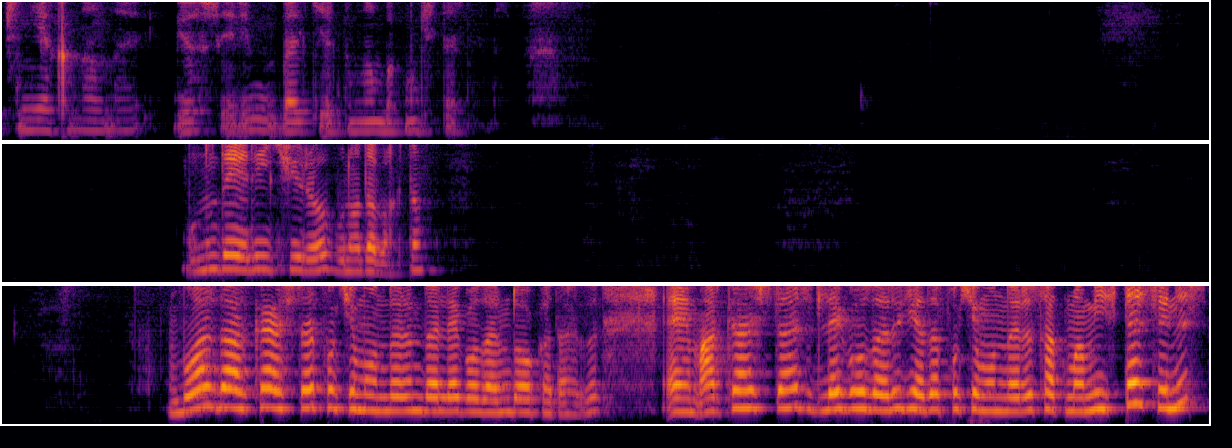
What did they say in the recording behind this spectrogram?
Hepsini yakından da göstereyim. Belki yakından bakmak isterseniz. Bunun değeri 2 euro. Buna da baktım. Bu arada arkadaşlar Pokemon'ların da Legoların da o kadardı. Ee, arkadaşlar Legoları ya da Pokemon'ları satmamı isterseniz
